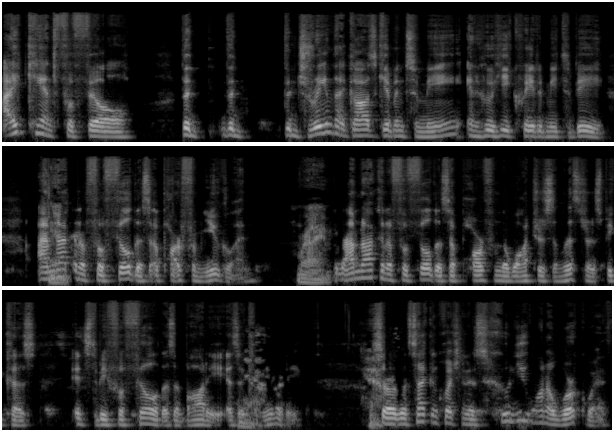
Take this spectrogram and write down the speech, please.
I can't fulfill the the the dream that God's given to me and who He created me to be. I'm yeah. not going to fulfill this apart from you, Glenn. Right. I'm not going to fulfill this apart from the watchers and listeners because it's to be fulfilled as a body, as a yeah. community. Yeah. So the second question is who do you want to work with?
